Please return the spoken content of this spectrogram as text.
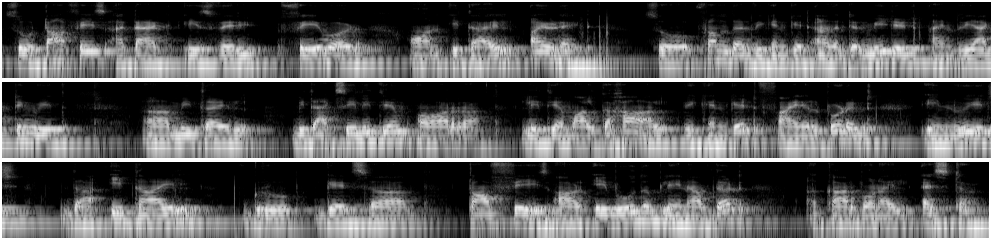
so top phase attack is very favored on ethyl iodide. So from that we can get another intermediate. And reacting with uh, methyl methoxylithium or uh, lithium alcohol. We can get final product in which the ethyl group gets a uh, top phase or above the plane of that uh, carbonyl ester.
